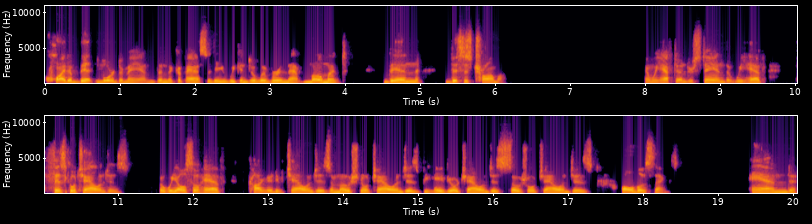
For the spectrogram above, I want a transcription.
quite a bit more demand than the capacity we can deliver in that moment, then this is trauma. And we have to understand that we have physical challenges, but we also have cognitive challenges, emotional challenges, behavioral challenges, social challenges, all those things. And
